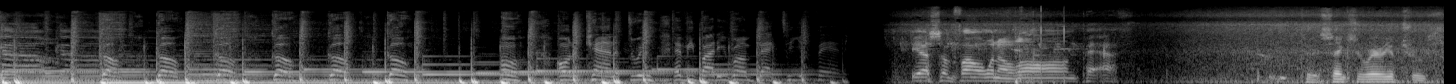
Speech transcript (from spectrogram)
Go, go, go, go, go, go. Uh, on the count of three, everybody run back to your. Yes, I'm following a long path to the sanctuary of truth.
